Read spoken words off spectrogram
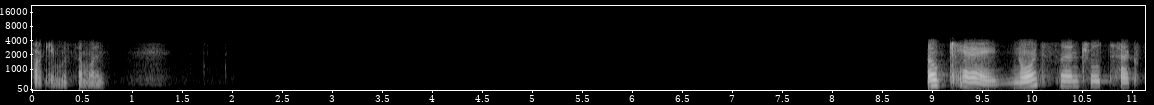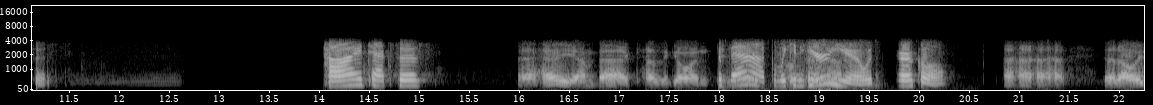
talking with someone. Okay, North Central Texas. Hi, Texas. Uh, hey, I'm back. How's it going? You're back, and we can hear you. It's a miracle. that always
